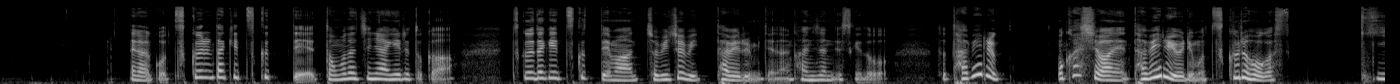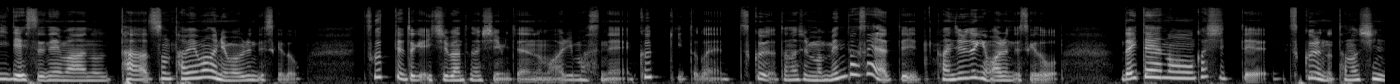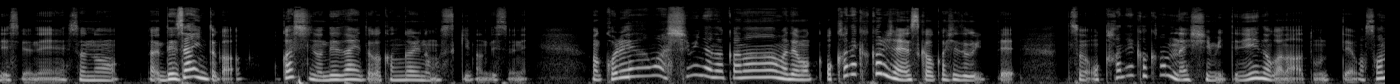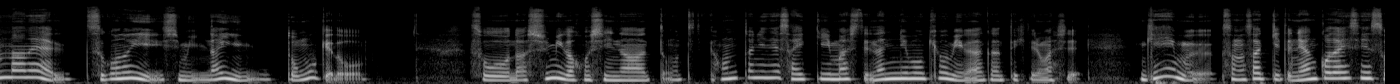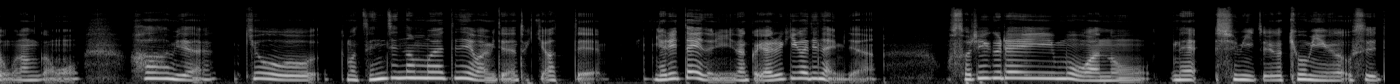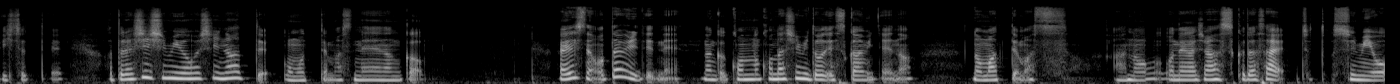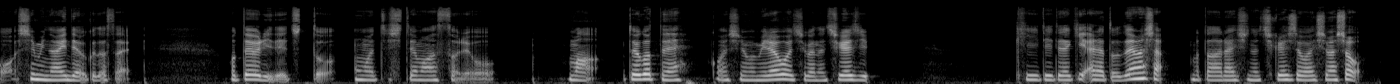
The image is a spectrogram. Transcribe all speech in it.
だからこう作るだけ作って友達にあげるとか、作るだけ作ってまあちょびちょび食べるみたいな感じなんですけど、そう食べる、お菓子はね、食べるよりも作る方が好きですね。まああの、た、その食べ物にもよるんですけど。作ってる時が一番楽しいみたいなのもありますね。クッキーとかね、作るの楽しい。まあ、めんどくさいなって感じる時もあるんですけど、大体あの、お菓子って作るの楽しいんですよね。その、デザインとか、お菓子のデザインとか考えるのも好きなんですよね。まあ、これがまあ趣味なのかなまあでも、お金かかるじゃないですか、お菓子作りって。そのお金かかんない趣味ってねえのかなと思って。まあそんなね、都合のいい趣味ないと思うけど、そうだ、趣味が欲しいなって思ってて、本当にね、最近まして何にも興味がなくなってきてるまして、ゲーム、そのさっき言ったにゃんこ大戦争もなんかもう、はぁ、みたいな、今日、まあ、全然何もやってねえわ、みたいな時あって、やりたいのになんかやる気が出ないみたいな、それぐらいもうあの、ね、趣味というか興味が薄れてきちゃって、新しい趣味が欲しいなって思ってますね、なんか。あれですね、お便りでね、なんかこんな、こんな趣味どうですか？みたいなの待ってます。あの、お願いします。ください。ちょっと趣味を、趣味のアイデアをください。お便りでちょっとお待ちしてます、それを。まあ、ということでね、今週もミラーボーチカのチクラジ、聞いていただきありがとうございました。また来週のチクラジでお会いしましょう。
